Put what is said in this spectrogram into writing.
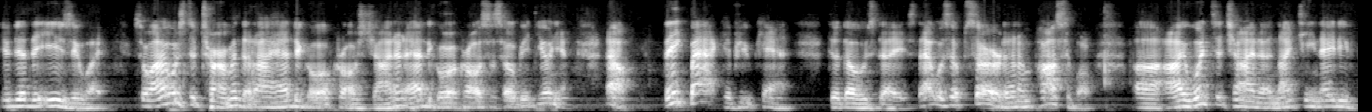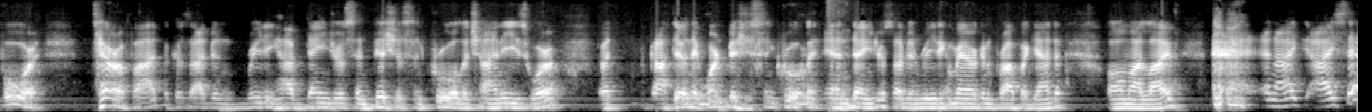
You did the easy way. So I was determined that I had to go across China and I had to go across the Soviet Union. Now, think back, if you can, to those days. That was absurd and impossible. Uh, I went to China in 1984 terrified because I'd been reading how dangerous and vicious and cruel the Chinese were. But got there, they weren't vicious and cruel and, and dangerous. I've been reading American propaganda all my life. and I, I said,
